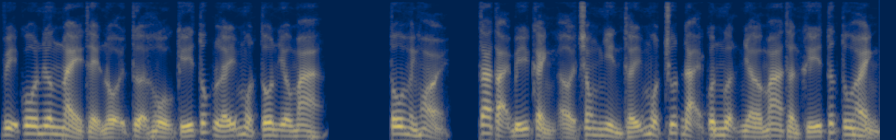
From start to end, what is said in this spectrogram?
vị cô nương này thể nội tựa hồ ký túc lấy một tôn yêu ma. Tô hoành hỏi ta tại bí cảnh ở trong nhìn thấy một chút đại quân mượn nhờ ma thần khí tức tu hành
